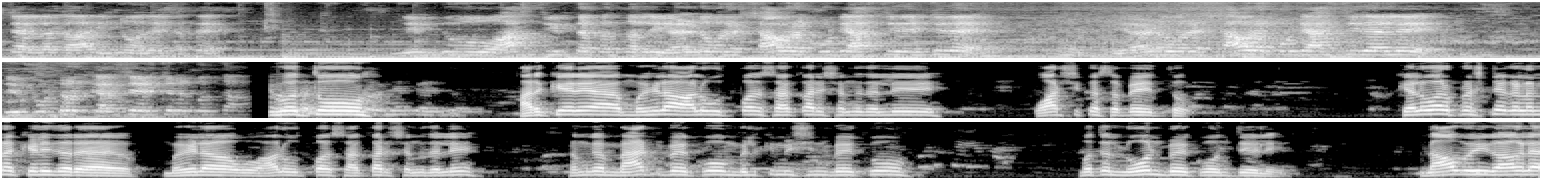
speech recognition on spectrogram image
ಅಷ್ಟೇ ಅಲ್ಲದ ಇನ್ನೂ ಅದೇ ಕತೆ. ನಿಮ್ದು ಆಸ್ತಿ ಇರ್ತಕ್ಕಂಥಲ್ಲಿ ಎರಡೂವರೆ ಸಾವಿರ ಕೋಟಿ ಆಸ್ತಿ ಇದೆ, ಎಷ್ಟಿದೆ? ಎರಡೂವರೆ ಸಾವಿರ ಕೋಟಿ ಆಸ್ತಿ ಇದೆ ಅಲ್ಲಿ. ನೀವು ಕೊಟ್ಟಿರೋದು ಕೆಲಸ ಎಷ್ಟು ಗೊತ್ತಾ? ಇವತ್ತು ಅರಕೆರೆಯ ಮಹಿಳಾ ಹಾಲು ಉತ್ಪಾದ ಸಹಕಾರಿ ಸಂಘದಲ್ಲಿ ವಾರ್ಷಿಕ ಸಭೆ ಇತ್ತು. ಕೆಲವಾರು ಪ್ರಶ್ನೆಗಳನ್ನು ಕೇಳಿದ್ದಾರೆ ಮಹಿಳಾ ಹಾಲು ಉತ್ಪಾದ ಸಹಕಾರಿ ಸಂಘದಲ್ಲಿ. ನಮಗೆ ಮ್ಯಾಟ್ ಬೇಕು, ಮಿಲ್ಕ್ ಮಿಷಿನ್ ಬೇಕು, ಮತ್ತು ಲೋನ್ ಬೇಕು ಅಂತೇಳಿ. ನಾವು ಈಗಾಗಲೇ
